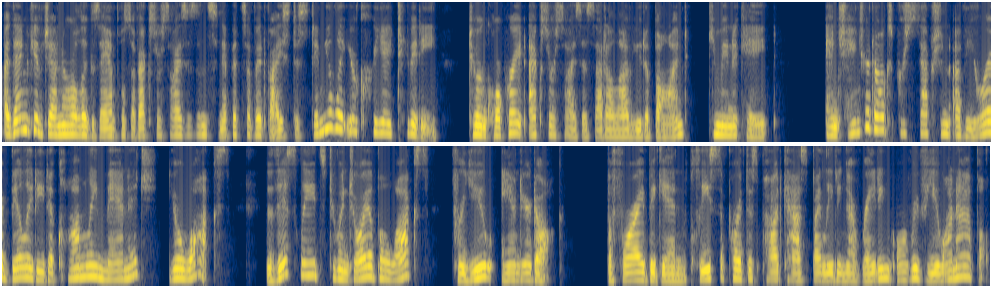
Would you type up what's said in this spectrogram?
I then give general examples of exercises and snippets of advice to stimulate your creativity to incorporate exercises that allow you to bond, communicate, and change your dog's perception of your ability to calmly manage your walks. This leads to enjoyable walks for you and your dog. Before I begin, please support this podcast by leaving a rating or review on Apple.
